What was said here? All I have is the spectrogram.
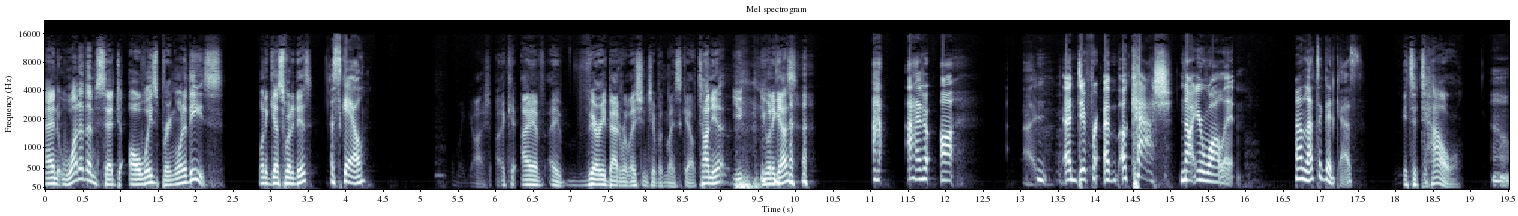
And one of them said to always bring one of these. Want to guess what it is? A scale. Gosh, I, ca- I have a very bad relationship with my scale. Tanya, you, you want to guess? I, I don't. Uh, a different a, a cash, not your wallet. Oh, that's a good guess. it's a towel. Oh,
